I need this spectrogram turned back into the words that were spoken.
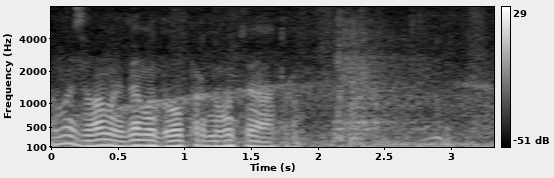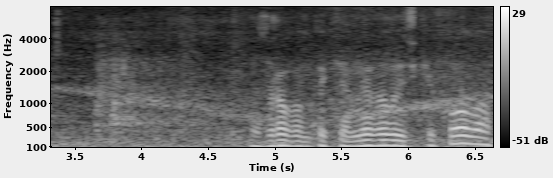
А ми з вами йдемо до оперного театру. Зробимо таке невеличке коло.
